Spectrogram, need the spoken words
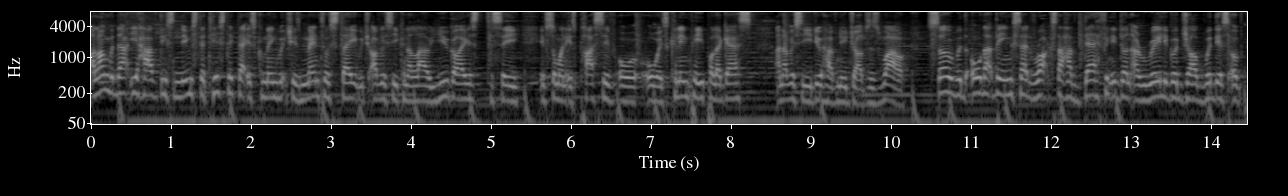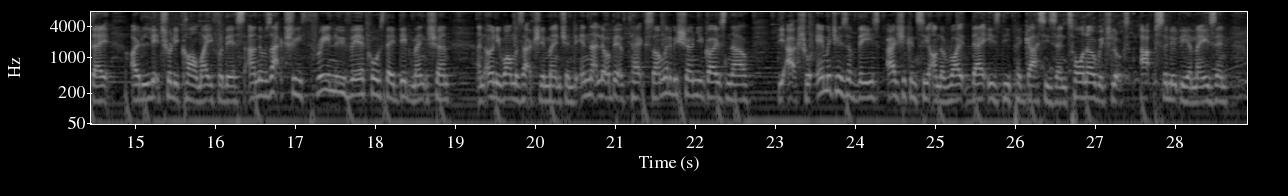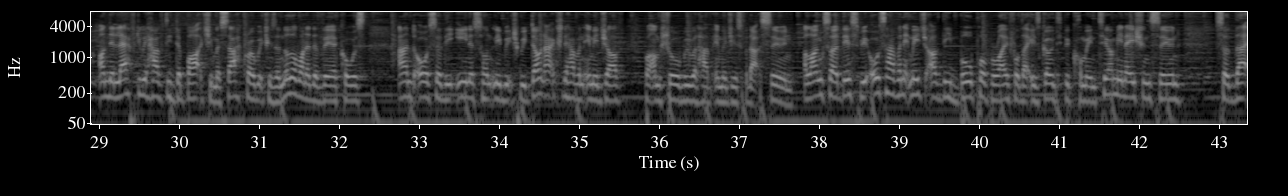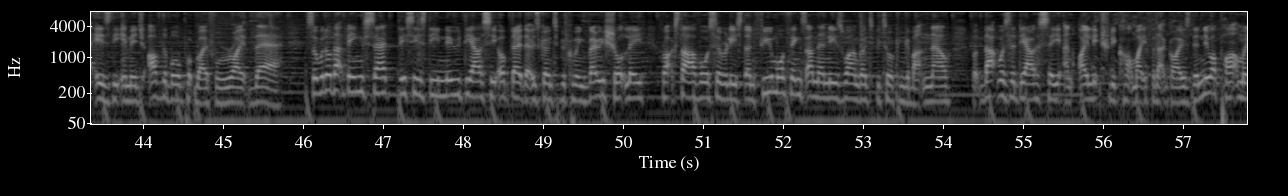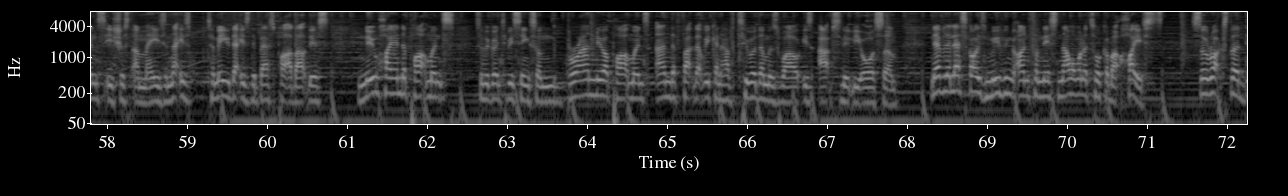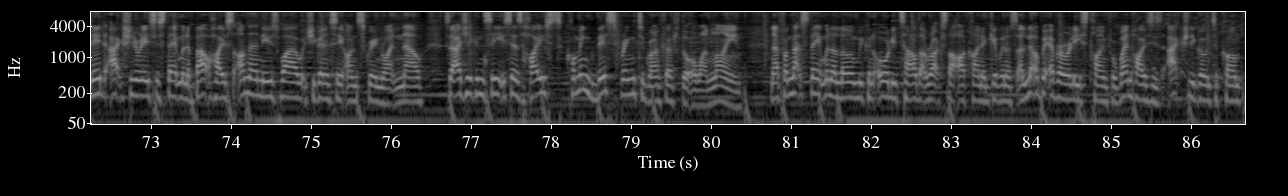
Along with that, you have this new statistic that is coming, which is mental state, which obviously can allow you guys to see if someone is passive or always killing people, I guess. And obviously, you do have new jobs as well. So, with all that being said, Rockstar have definitely done a really good job with this update. I literally can't wait for this. And there was actually three new vehicles they did mention, and only one was actually mentioned in that little bit of text. So, I'm going to be showing you guys now the actual images of these. As you can see on the right, there is the Pegassi Zentorno, which looks absolutely amazing. On the left, we have the Dewbauchee Massacro, which is another one of the vehicles, and also the Enus Huntley, which we don't actually have an image of, but I'm sure we will have images for that soon. Alongside this, we also have an image of the Bullpup rifle that is going to be coming to Ammu-Nation soon, so that is the image of the Bullpup rifle right there. So with all that being said, this is the new DLC update that is going to be coming very shortly. Rockstar have also released a few more things on their news what I'm going to be talking about now, but that was the DLC and I literally can't wait for that guys. The new apartments is just amazing. That is, to me, that is the best part about this. New high-end apartments, so we're going to be seeing some brand new apartments and the fact that we can have two of them as well is absolutely awesome. Nevertheless guys, moving on from this, now I want to talk about heists. So Rockstar did actually release a statement about heists on their newswire, which you're going to see on screen right now. So as you can see, it says heists coming this spring to Grand Theft Auto Online. Now from that statement alone, we can already tell that Rockstar are kind of giving us a little bit of a release time for when heists is actually going to come.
